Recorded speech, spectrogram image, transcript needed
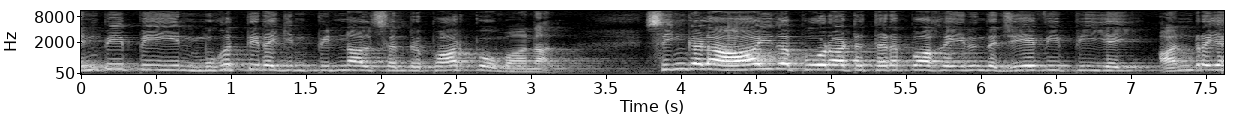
என்பிபியின் முகத்திரையின் பின்னால் சென்று பார்ப்போமானால் சிங்கள ஆயுத போராட்ட தரப்பாக இருந்த ஜேவிபியை அன்றைய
